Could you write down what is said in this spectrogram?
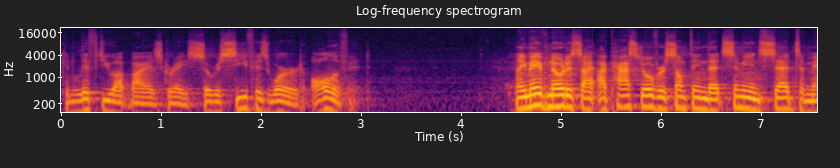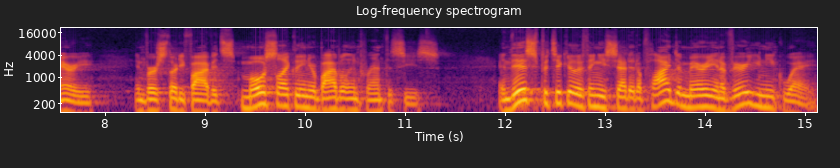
can lift you up by his grace. So receive his word, all of it. Now, you may have noticed I, I passed over something that Simeon said to Mary in verse 35. It's most likely in your Bible in parentheses. And this particular thing he said, it applied to Mary in a very unique way.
